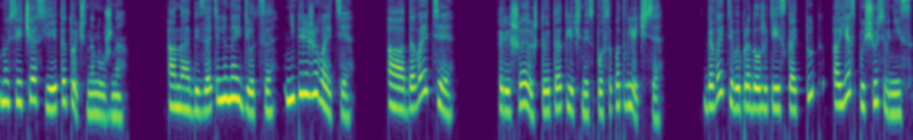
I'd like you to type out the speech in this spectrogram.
но сейчас ей это точно нужно. Она обязательно найдется, не переживайте. А давайте... Решаю, что это отличный способ отвлечься. Давайте вы продолжите искать тут, а я спущусь вниз.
